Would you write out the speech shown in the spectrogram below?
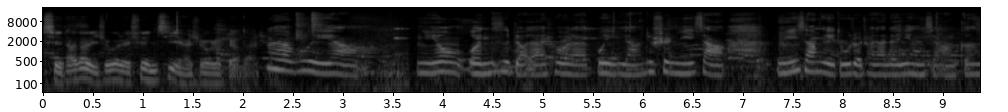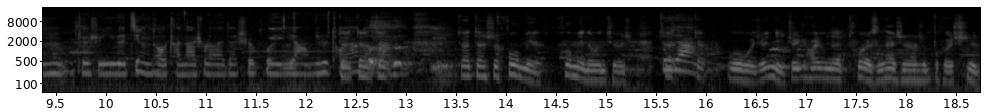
写它到底是为了炫技还是为了表达什么？那不一样，你用文字表达出来不一样，就是你想，你想给读者传达的印象跟就是一个镜头传达出来的是不一样，就是同样的画面。对，但是后面后面的问题就是，就像我我觉得你这句话用在托尔斯泰身上是不合适的。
